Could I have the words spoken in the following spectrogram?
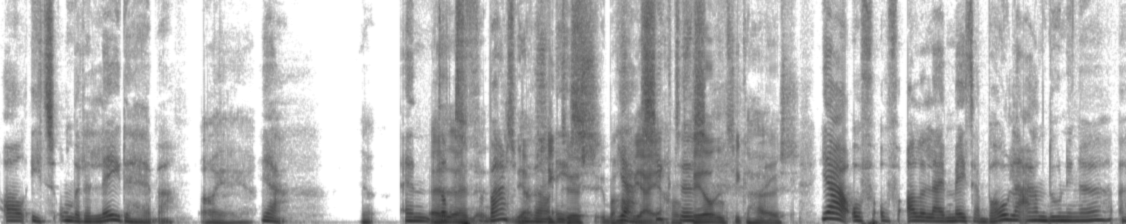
al iets onder de leden hebben. Oh ja, ja. Ja. Ja. En Eh, dat eh, verbaast me ja, wel ziektes, eens. überhaupt. Ja, ja, ja, ziektes. gewoon veel in het ziekenhuis. Ja, of, of allerlei metabole aandoeningen, eh,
